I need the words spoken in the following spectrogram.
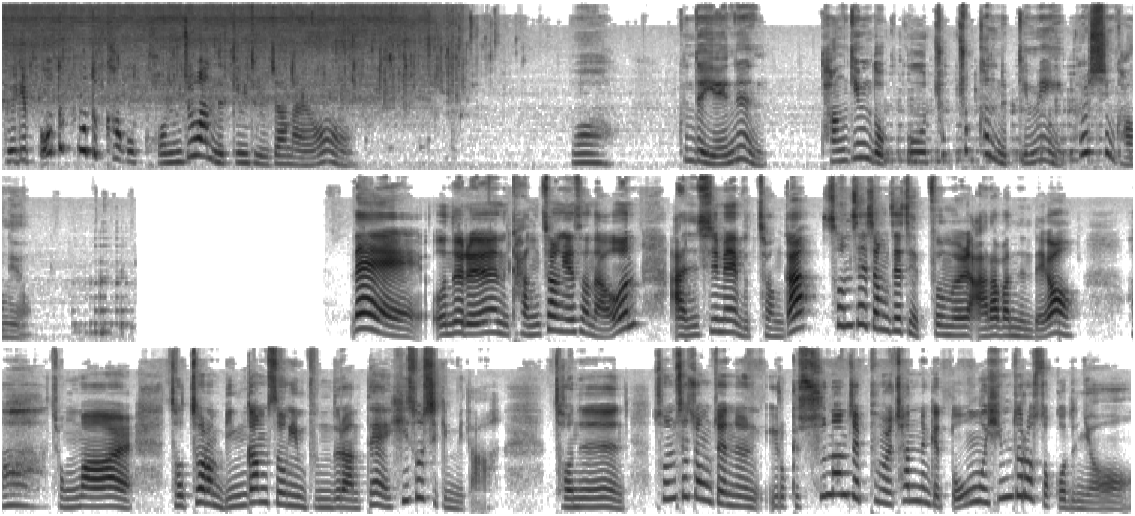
되게 뽀득뽀득하고 건조한 느낌 들잖아요. 와, 근데 얘는 당김도 없고 촉촉한 느낌이 훨씬 강해요. 네, 오늘은 강청에서 나온 안심의 무첨가 손세정제 제품을 알아봤는데요. 아, 정말 저처럼 민감성인 분들한테 희소식입니다. 저는 손세정제는 이렇게 순한 제품을 찾는 게 너무 힘들었었거든요.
